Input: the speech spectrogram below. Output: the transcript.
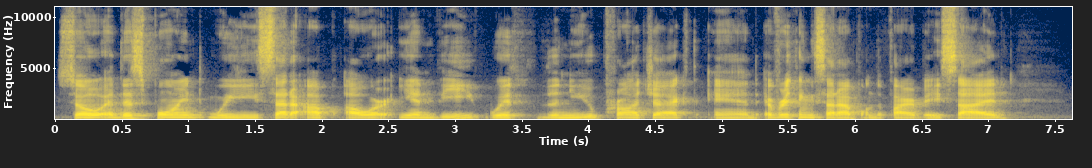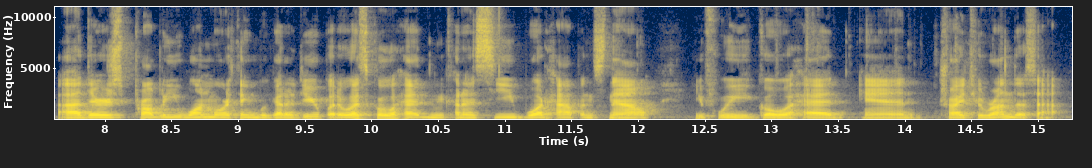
So at this point, we set up our ENV with the new project and everything set up on the Firebase side. Uh, there's probably one more thing we got to do, but let's go ahead and kind of see what happens now if we go ahead and try to run this app.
